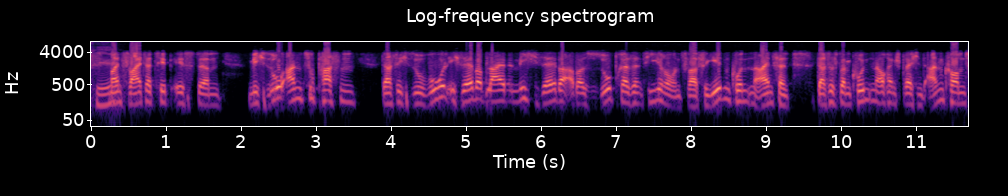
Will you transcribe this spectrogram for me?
Okay. Mein zweiter Tipp ist, ähm, mich so anzupassen, dass ich sowohl ich selber bleibe, mich selber aber so präsentiere und zwar für jeden Kunden einzeln, dass es beim Kunden auch entsprechend ankommt.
